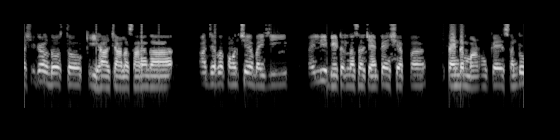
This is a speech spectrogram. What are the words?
ਸਤਿ ਸ਼੍ਰੀ ਅਕਾਲ ਦੋਸਤੋ ਕੀ ਹਾਲ ਚਾਲ ਆ ਸਾਰਿਆਂ ਦਾ? ਅੱਜ ਆਪਾਂ ਪਹੁੰਚੇ ਆ ਬਾਈ ਜੀ ਪਹਿਲੀ ਬੀਟਲ ਨਸਲ ਚੈਂਪੀਅਨਸ਼ਿਪ ਪਿੰਡ ਮਾਣੂਕੇ ਸੰਧੂ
